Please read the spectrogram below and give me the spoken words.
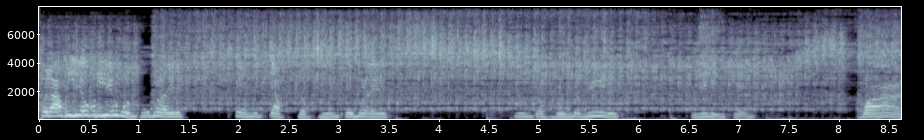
เวลามันเลี้ยวมันเลี้ยวเหมือนพวงมาลัยเลยเนี่ยมันจับแบบเหมือนพวงมาลัยมันจับหมุนแบบนี้เลยมันไม่เห็นแขนว้าย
